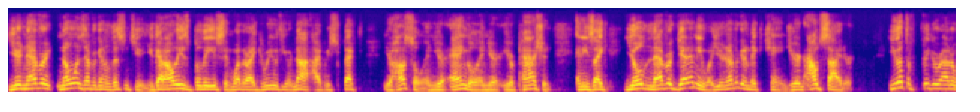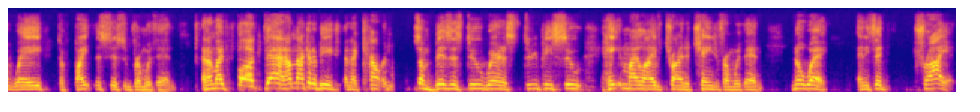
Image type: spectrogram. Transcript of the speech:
"You're never, no one's ever going to listen to you. You got all these beliefs, and whether I agree with you or not, I respect your hustle and your angle and your your passion." And he's like, "You'll never get anywhere. You're never going to make a change. You're an outsider. You have to figure out a way to fight the system from within." And I'm like, "Fuck that! I'm not going to be an accountant." Some business dude wearing a three piece suit, hating my life, trying to change it from within. No way. And he said, try it.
